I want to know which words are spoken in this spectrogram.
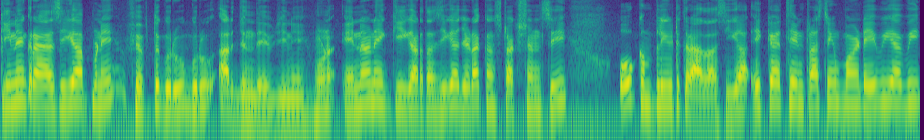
ਕਿਹਨੇ ਕਰਾਇਆ ਸੀਗਾ? ਆਪਣੇ ਫਿਫਥ ਗੁਰੂ ਗੁਰੂ ਅਰਜਨ ਦੇਵ ਜੀ ਨੇ। ਹੁਣ ਇਹਨਾਂ ਨੇ ਕੀ ਕਰਤਾ ਸੀਗਾ? ਜਿਹੜਾ ਕੰਸਟਰਕਸ਼ਨ ਸੀ ਉਹ ਕੰਪਲੀਟ ਕਰਾਦਾ ਸੀਗਾ। ਇੱਕ ਇੱਥੇ ਇੰਟਰਸਟਿੰਗ ਪੁਆਇੰਟ ਇਹ ਵੀ ਆ ਵੀ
